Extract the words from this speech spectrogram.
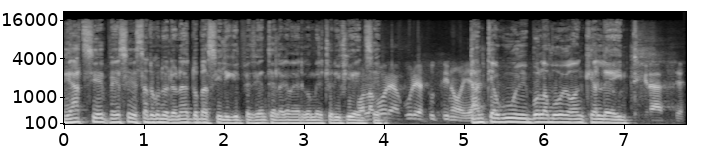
Grazie per essere stato con noi Leonardo Basilichi, il Presidente della Camera di Commercio di Firenze. Buon lavoro e auguri a tutti noi. Eh. Tanti auguri, buon lavoro anche a lei. Grazie.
